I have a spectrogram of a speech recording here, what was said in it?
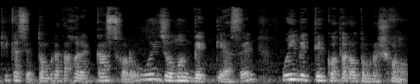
ঠিক আছে, তোমরা তাহলে এক কাজ করো, ওই যেমন ব্যক্তি আছে, ওই ব্যক্তির কথাটাও তোমরা শোনো।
